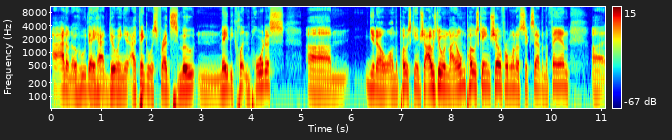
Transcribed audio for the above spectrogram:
I don't know who they had doing it. I think it was Fred Smoot and maybe Clinton Portis. Um, you know, on the post game show. I was doing my own post game show for 1067 The Fan. Uh,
